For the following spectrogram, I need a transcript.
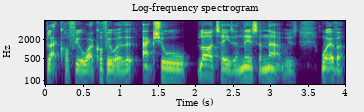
black coffee or white coffee, or whatever, actual lattes and this and that with whatever.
